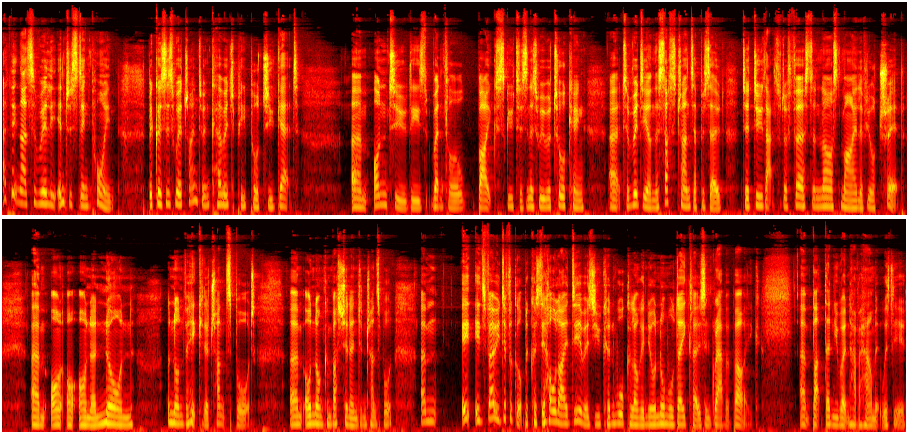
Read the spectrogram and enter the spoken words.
I think that's a really interesting point because as we're trying to encourage people to get um, onto these rental bike scooters, and as we were talking uh, to Riddy on the Sustrans episode, to do that sort of first and last mile of your trip um, on, on, a non non vehicular transport um, or non-combustion engine transport. Um, it, it's very difficult because the whole idea is you can walk along in your normal day clothes and grab a bike um, but then you won't have a helmet with you.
